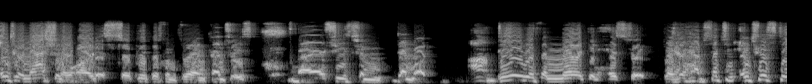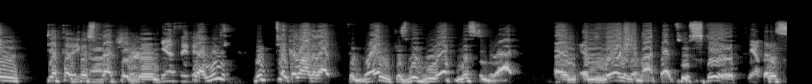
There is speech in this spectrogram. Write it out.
international artists, so people from foreign countries. Uh, she's from Denmark. Ah. Deal with American history because they have such an interesting, different Take on, perspective. sure. than- yes, they do. yeah, we, we take a lot of that for granted because we grew up listening to that and, and learning about that through school. Yep. But it's,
